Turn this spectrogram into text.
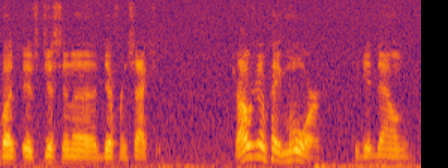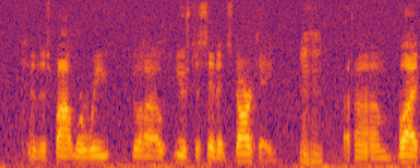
but it's just in a different section. So I was going to pay more to get down to the spot where we uh, used to sit at Starcade. Mm-hmm. Um, but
